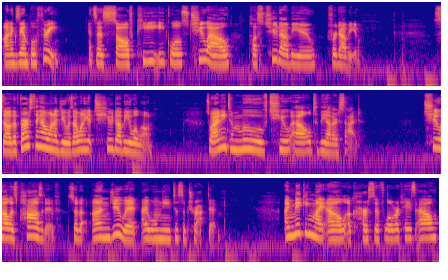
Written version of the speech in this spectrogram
On example 3, it says solve p equals 2l plus 2w for w. So the first thing I want to do is I want to get 2w alone. So I need to move 2l to the other side. 2l is positive, so to undo it, I will need to subtract it. I'm making my L a cursive lowercase l.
